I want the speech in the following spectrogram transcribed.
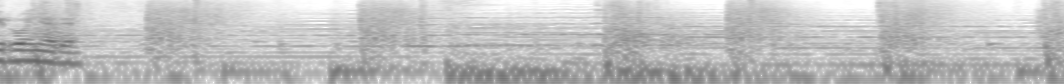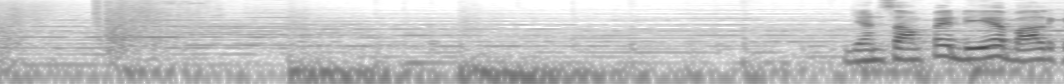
Hero-nya deh. Jangan sampai dia balik.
